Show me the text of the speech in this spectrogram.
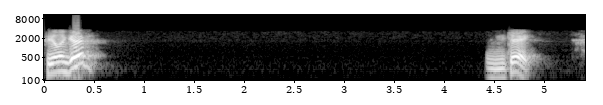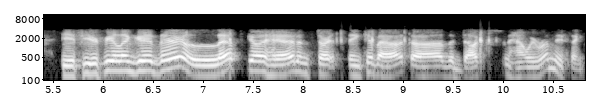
Feeling good? Okay. If you're feeling good there, let's go ahead and start thinking about uh, the ducts and how we run these things.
